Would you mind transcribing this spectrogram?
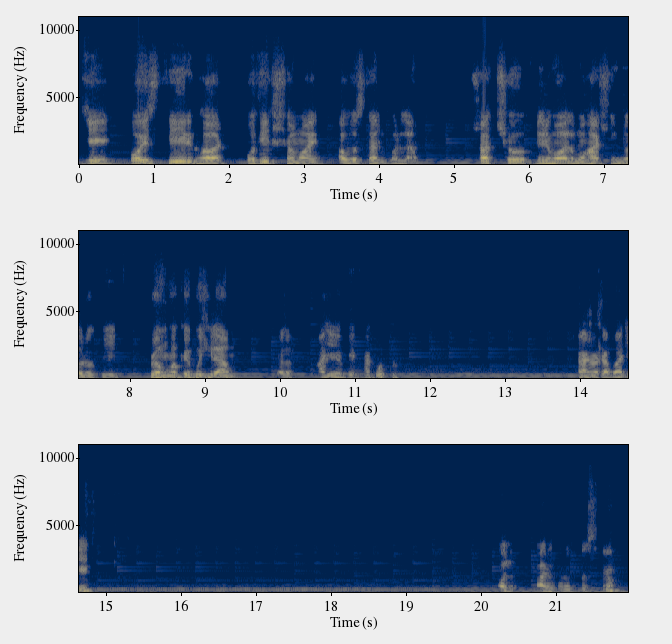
যে ওই স্থির ঘর অধিক সময় অবস্থান করলাম। স্বচ্ছ, নির্মল মহাশূন্য রূপী ব্রহ্মকে বুঝিলাম। চলো, আজ অব্দি থাকুক। সাড়ে নটা বাজে। বলো আরও কোনো প্রশ্ন?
